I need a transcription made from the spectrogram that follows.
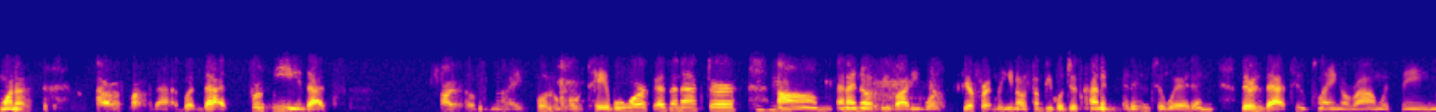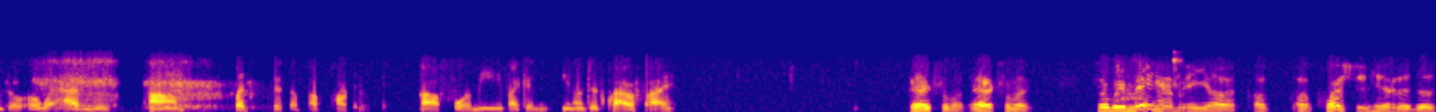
want to clarify that. But that for me, that's part of my quote unquote table work as an actor. Mm-hmm. Um, and I know everybody works differently. You know, some people just kind of get into it, and there's that too, playing around with things or, or what have you. Um, but just a, a part of it uh, for me, if I can, you know, just clarify. Excellent, excellent. So we may have a uh, a, a question here. The, the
